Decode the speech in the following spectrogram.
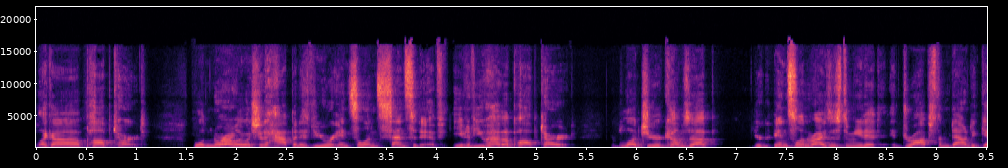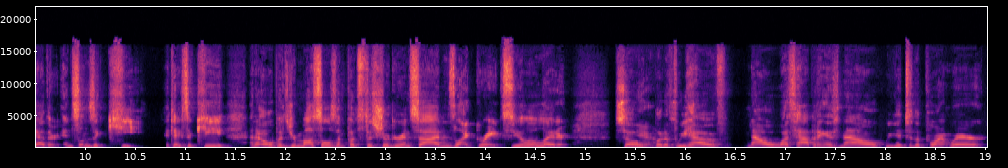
like a pop tart. Well, normally right. what should happen is if you are insulin sensitive, even if you have a pop tart, Your blood sugar comes up, your insulin rises to meet it, it drops them down together. Insulin's a key. It takes a key and it opens your muscles and puts the sugar inside and is like, great, see you a little later. So, yeah. but if we have now, what's happening is now we get to the point where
